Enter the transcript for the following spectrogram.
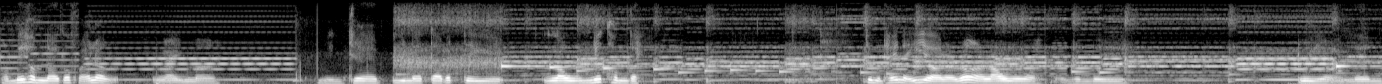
Không biết hôm nay có phải là ngày mà mình chơi Pinata Betty lâu nhất không đây? Chứ mình thấy nãy giờ là rất là lâu luôn rồi. Bọn zombie Tuy là lên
